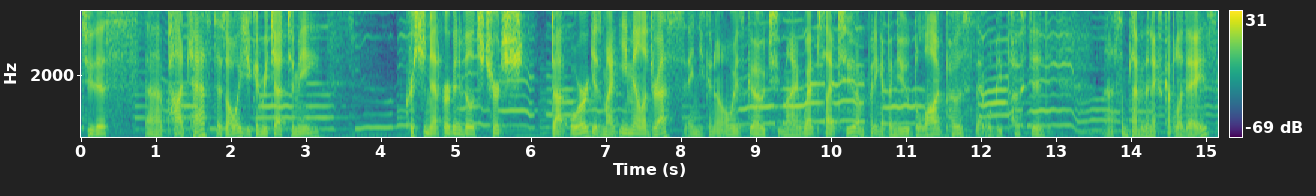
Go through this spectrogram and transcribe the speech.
to this uh, podcast. As always, you can reach out to me. Christian at urbanvillagechurch.org is my email address, and you can always go to my website too. I'm putting up a new blog post that will be posted uh, sometime in the next couple of days.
